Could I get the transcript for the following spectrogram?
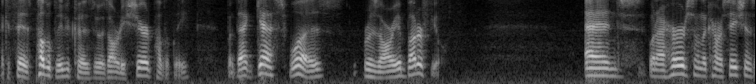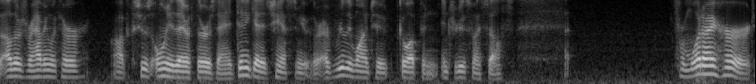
I can say this publicly because it was already shared publicly, but that guest was Rosaria Butterfield. And when I heard some of the conversations others were having with her, uh, because she was only there Thursday, and I didn't get a chance to meet with her, I really wanted to go up and introduce myself. From what I heard,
